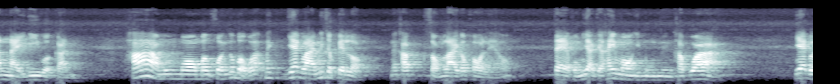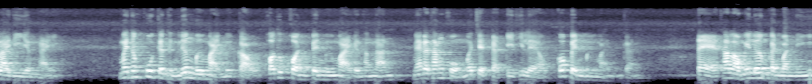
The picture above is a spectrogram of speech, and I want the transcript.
อันไหนดีกว่ากัน ถ้ามุมมองบางคนก็บอกว่าไม่แยกลายไม่จะเป็นหรอกนะครับสองลายก็พอแล้ว แต่ผมอยากจะให้มองอีกมุมหนึ่งครับว่า แยกลายดียังไง ไม่ต้องพูดกันถึงเรื่องมือใหม่มือเก่า เพราะทุกคนเป็นมือใหม่กันทั้งนั้น แม้กระทั่งผมเมื่อ 7-8 ปีที่แล้ว ก็เป็นมือใหม่เหมือนกัน แต่ถ้าเราไม่เริ่มกันวันนี้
